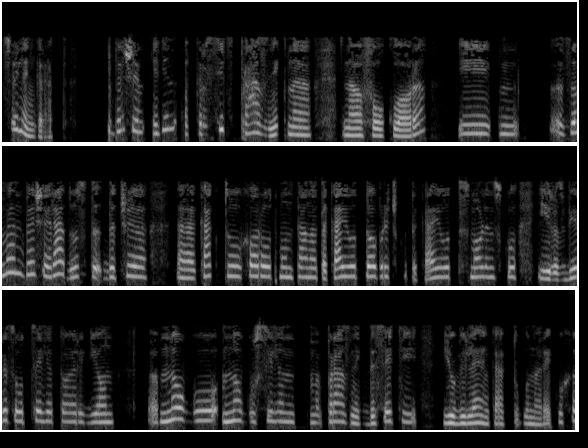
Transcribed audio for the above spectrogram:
Свиленград. Беше един красив празник на, на фолклора и за мен беше радост да, чуя а, както хора от Монтана, така и от Добричко, така и от Смоленско и разбира се от целият този регион. Много, много силен празник, десети юбилеен, както го нарекоха,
